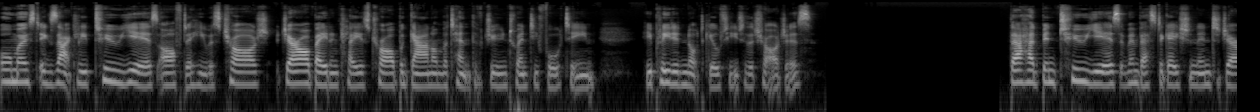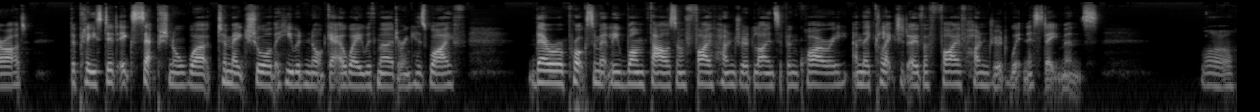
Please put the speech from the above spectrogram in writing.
Almost exactly two years after he was charged, Gerard Baden Clay's trial began on the 10th of June 2014. He pleaded not guilty to the charges. There had been two years of investigation into Gerard. The police did exceptional work to make sure that he would not get away with murdering his wife. There were approximately 1,500 lines of inquiry, and they collected over 500 witness statements. Wow.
